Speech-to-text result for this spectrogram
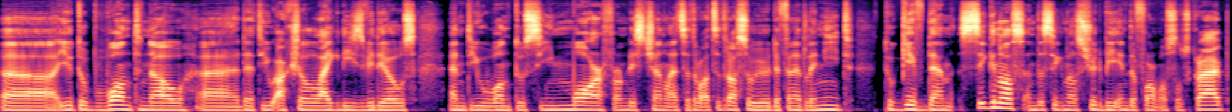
uh, YouTube won't know uh, that you actually like these videos and you want to see more from this channel, etc., etc. So you definitely need to give them signals, and the signals should be in the form of subscribe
